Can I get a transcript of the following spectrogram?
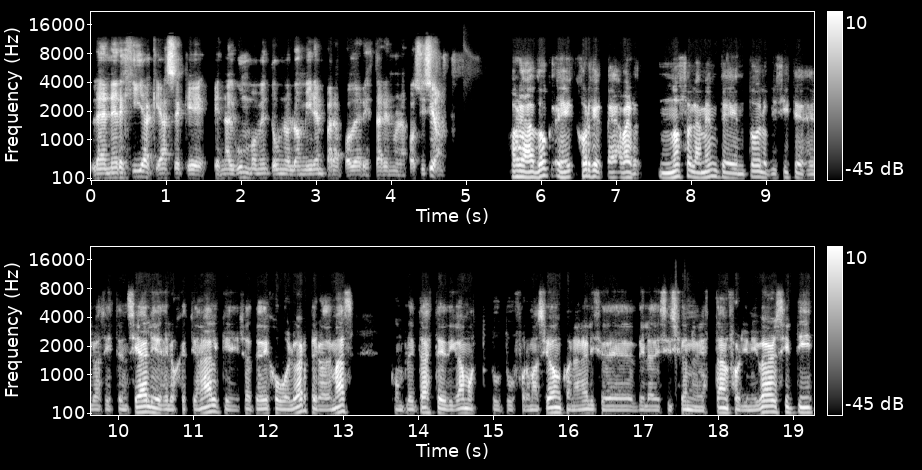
la energía que hace que en algún momento uno lo miren para poder estar en una posición. Ahora, Doc, eh, Jorge, eh, a ver, no solamente en todo lo que hiciste desde lo asistencial y desde lo gestional, que ya te dejo volver, pero además completaste, digamos, tu, formación con análisis de, la decisión en Stanford University,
